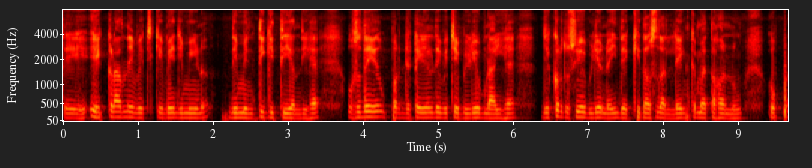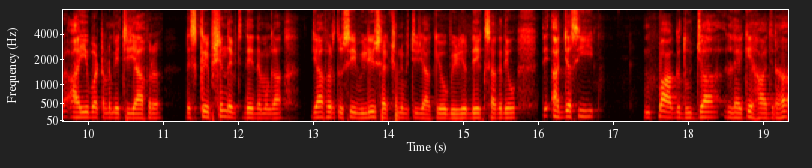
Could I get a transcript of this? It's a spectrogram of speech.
ਤੇ ਏਕੜਾਂ ਦੇ ਵਿੱਚ ਕਿਵੇਂ ਜ਼ਮੀਨ ਦੀ ਮਿਣਤੀ ਕੀਤੀ ਜਾਂਦੀ ਹੈ, ਉਸ ਦੇ ਉੱਪਰ ਡਿਟੇਲ ਦੇ ਵਿੱਚ ਇਹ ਵੀਡੀਓ ਬਣਾਈ ਹੈ। ਜੇਕਰ ਤੁਸੀਂ ਇਹ ਵੀਡੀਓ ਨਹੀਂ ਦੇਖੀ, ਤਾਂ ਉਸ ਦਾ ਲਿੰਕ ਮੈਂ ਤੁਹਾਨੂੰ ਉੱਪਰ ਆਈ ਬਟਨ ਵਿੱਚ ਜਾਂ ਫਿਰ ਡਿਸਕ੍ਰਿਪਸ਼ਨ ਦੇ ਵਿੱਚ ਦੇ ਦੇਵਾਂਗਾ। ਜਾਂ ਫਿਰ ਤੁਸੀਂ ਵੀਡੀਓ ਸੈਕਸ਼ਨ ਵਿੱਚ ਜਾ ਕੇ ਉਹ ਵੀਡੀਓ ਦੇਖ ਸਕਦੇ ਹੋ। ਅਤੇ ਅੱਜ ਅਸੀਂ ਭਾਗ ਦੂਜਾ ਲੈ ਕੇ ਹਾਜ਼ਰ ਹਾਂ।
